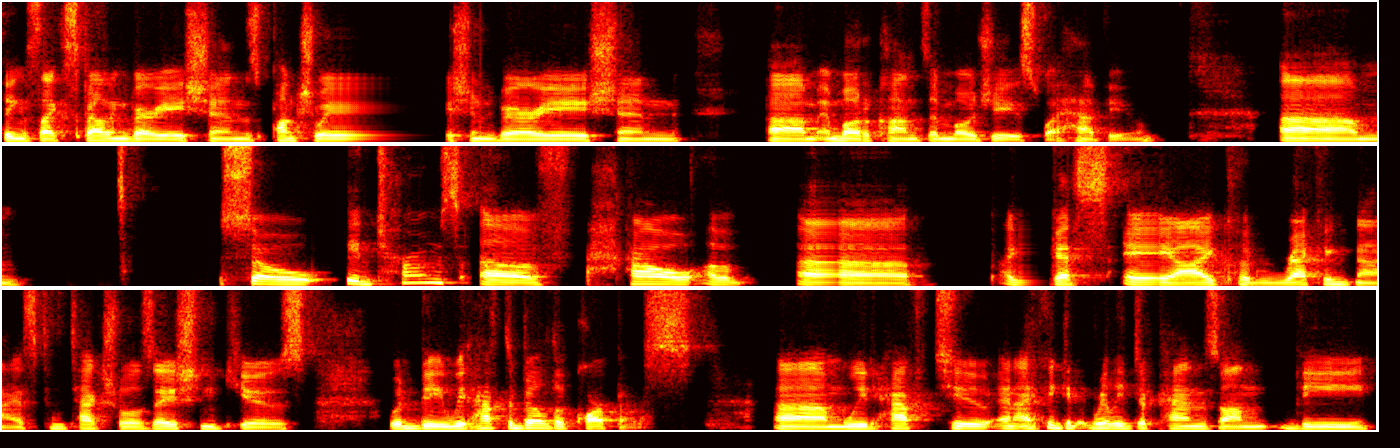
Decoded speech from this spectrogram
things like spelling variations, punctuation variation, um, emoticons, emojis, what have you. Um, so in terms of how a, uh, I guess AI could recognize contextualization cues would be we'd have to build a corpus. Um, we'd have to, and I think it really depends on the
